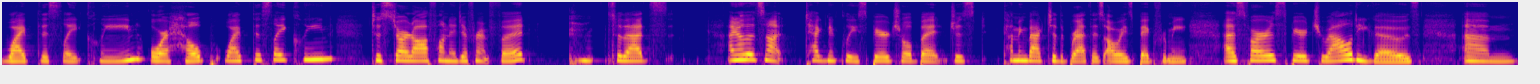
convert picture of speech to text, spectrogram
wipe the slate clean or help wipe the slate clean to start off on a different foot. so that's, I know that's not technically spiritual, but just coming back to the breath is always big for me. As far as spirituality goes, um,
